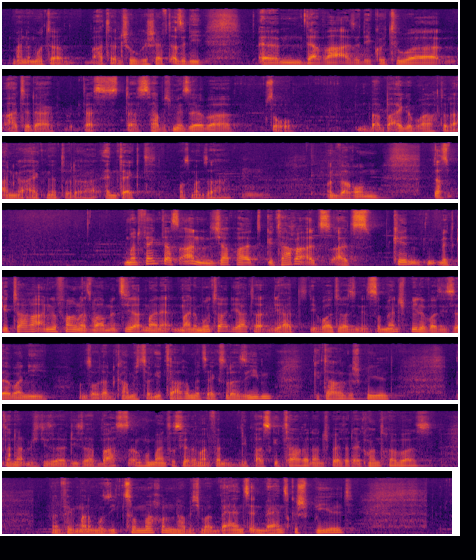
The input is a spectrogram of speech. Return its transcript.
Meine Mutter hatte ein Schuhgeschäft. Also die, ähm, da war also die Kultur, hatte da, das, das habe ich mir selber so beigebracht oder angeeignet oder entdeckt, muss man sagen. Mhm. Und warum? Das, man fängt das an. Ich habe halt Gitarre als, als Kind mit Gitarre angefangen. Das war mit Sicherheit meine, meine Mutter, die, hatte, die, hat, die wollte, dass ich ein Instrument spiele, weil sie selber nie und so. Dann kam ich zur Gitarre mit sechs oder sieben, Gitarre gespielt. Dann hat mich dieser, dieser Bass irgendwo mal interessiert. Am Anfang die Bassgitarre, dann später der Kontrabass. Dann fängt man an Musik zu machen. Dann habe ich mal Bands in Bands gespielt.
